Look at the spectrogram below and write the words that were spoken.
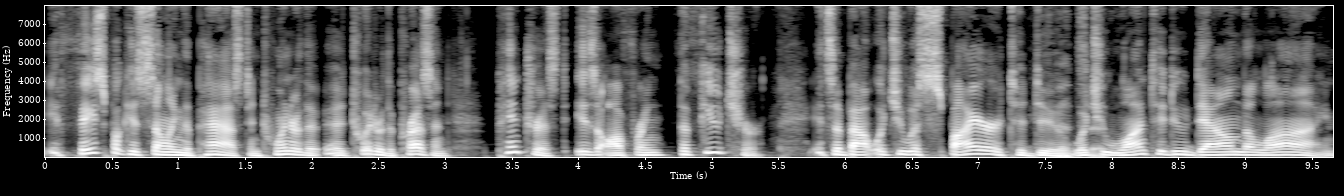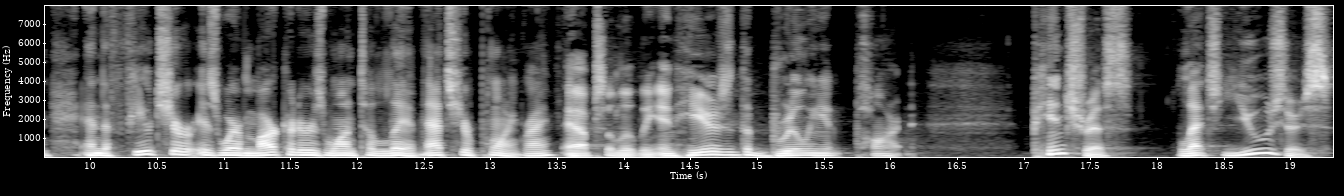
If Facebook is selling the past and Twitter the, uh, Twitter the present, Pinterest is offering the future. It's about what you aspire to do, what you want to do down the line. And the future is where marketers want to live. That's your point, right? Absolutely. And here's the brilliant part Pinterest lets users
